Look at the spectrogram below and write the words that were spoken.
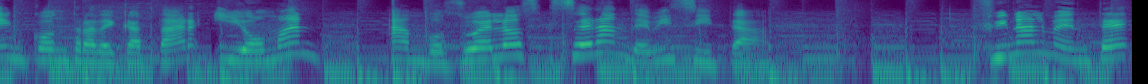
en contra de Qatar y Oman. Ambos duelos serán de visita. Finalmente,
